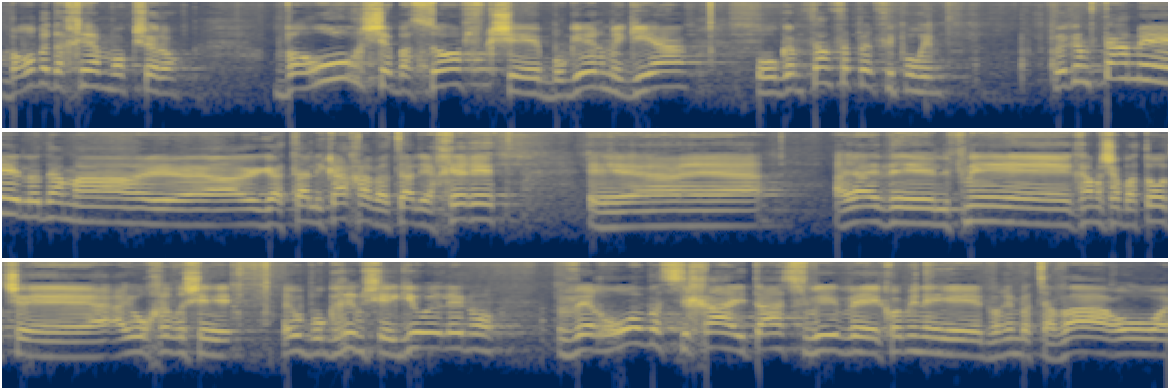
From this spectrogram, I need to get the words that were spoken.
ברובד הכי עמוק שלו. ברור שבסוף כשבוגר מגיע הוא גם סתם מספר סיפורים. וגם סתם, אה, לא יודע מה, אה, יצא לי ככה ויצא לי אחרת. אה, היה איזה לפני כמה שבתות שהיו חבר'ה שהיו בוגרים שהגיעו אלינו ורוב השיחה הייתה סביב כל מיני דברים בצבא, הוא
